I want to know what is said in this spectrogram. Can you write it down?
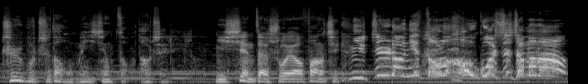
知不知道我们已经走到这里了？你现在说要放弃，你知道你走了后果是什么吗？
